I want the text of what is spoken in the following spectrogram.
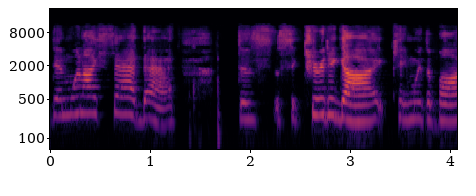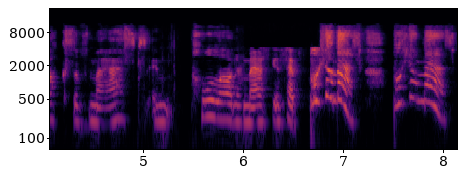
Then when I said that, this security guy came with a box of masks and pulled out a mask and said, Put your mask, put your mask.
